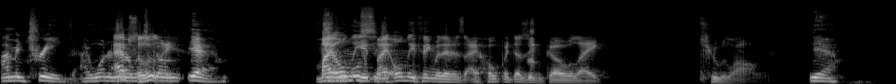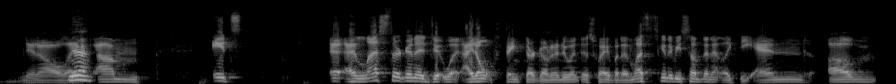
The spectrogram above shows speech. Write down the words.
I'm intrigued. I want to know Absolutely. what's going. Yeah. My and only we'll my only thing with it is I hope it doesn't go like too long. Yeah. You know, like yeah. um, it's unless they're gonna do I don't think they're gonna do it this way, but unless it's gonna be something at like the end of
